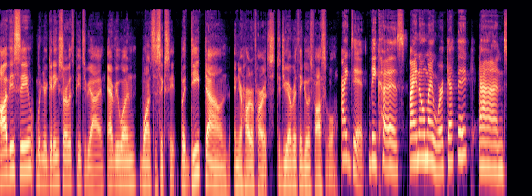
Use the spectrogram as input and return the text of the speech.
obviously, when you're getting started with PTBI, everyone wants to succeed. But deep down in your heart of hearts, did you ever think it was possible? I did because I know my work ethic. And,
